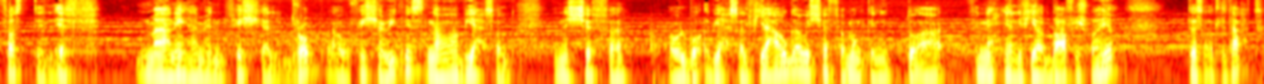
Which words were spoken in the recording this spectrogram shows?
FAST ال F معناها من facial droop أو facial weakness إن هو بيحصل إن الشفة أو البق بيحصل فيه عوجة والشفة ممكن تقع في الناحية اللي فيها الضعف شوية تسقط لتحت.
